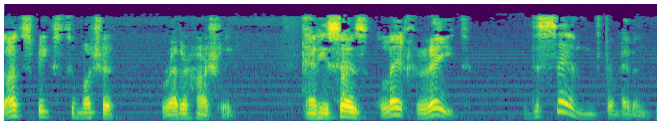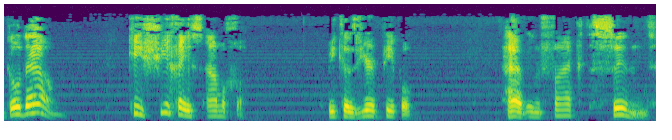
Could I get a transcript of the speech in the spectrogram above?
God speaks to Moshe rather harshly. And he says, Lech reid descend from heaven, go down. Ki shiches amcha. Because your people have in fact sinned.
